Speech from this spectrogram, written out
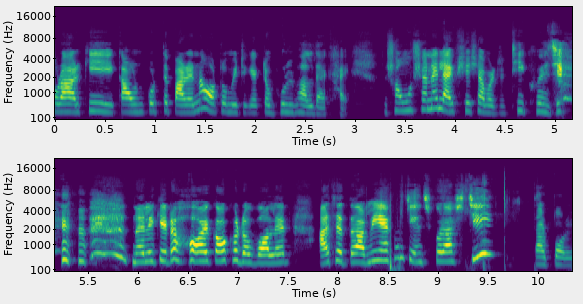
ওরা আর কি কাউন্ট করতে পারে না অটোমেটিক একটা ভুলভাল দেখায়। তো সমস্যা নেই লাইভ শেষে আবার এটা ঠিক হয়ে যায়। নাহলে কি এটা হয় কখনো বলেন? আচ্ছা তো আমি এখন চেঞ্জ করে আসছি তারপরে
